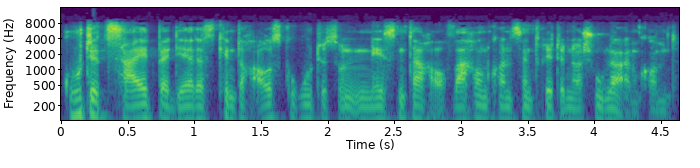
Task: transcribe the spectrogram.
gute Zeit, bei der das Kind doch ausgeruht ist und am nächsten Tag auch wach und konzentriert in der Schule ankommt.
